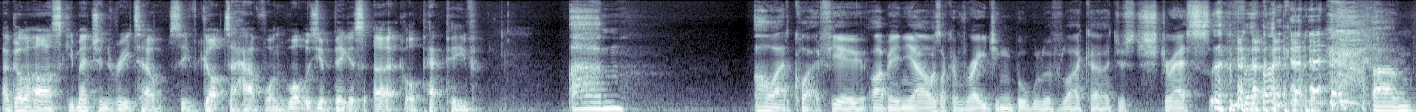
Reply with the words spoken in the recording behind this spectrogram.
I've got to ask, you mentioned retail, so you've got to have one. What was your biggest irk or pet peeve? Um. Oh, I had quite a few. I mean, yeah, I was like a raging ball of like uh, just stress. Like, um,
